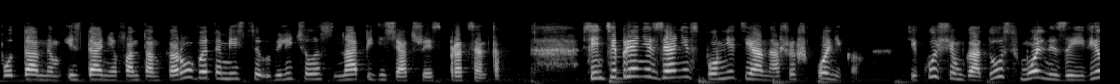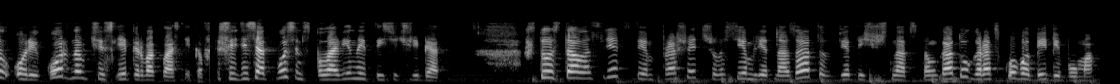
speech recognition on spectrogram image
по данным издания «Фонтан-Кару», в этом месяце увеличилась на 56%. В сентябре нельзя не вспомнить и о наших школьниках. В текущем году Смольный заявил о рекордном числе первоклассников – 68,5 тысяч ребят что стало следствием прошедшего 7 лет назад, в 2016 году, городского бэби-бума.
